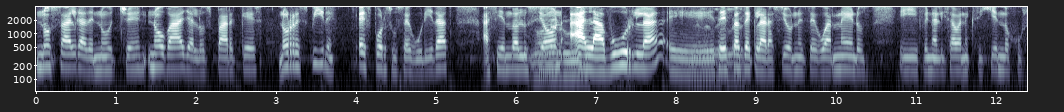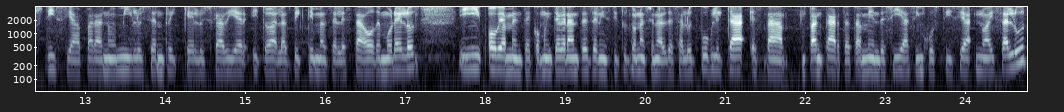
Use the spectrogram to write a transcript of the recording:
no salga de noche, no vaya a los parques, no respire. Es por su seguridad, haciendo alusión a la burla eh, De estas declara- declaraciones de Guarneros y finalizaban exigiendo justicia para Noemí, Luis Enrique, Luis Javier y todas las víctimas del estado de Morelos. Y obviamente como integrantes del Instituto Nacional de Salud Pública esta pancarta también decía sin justicia no hay salud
